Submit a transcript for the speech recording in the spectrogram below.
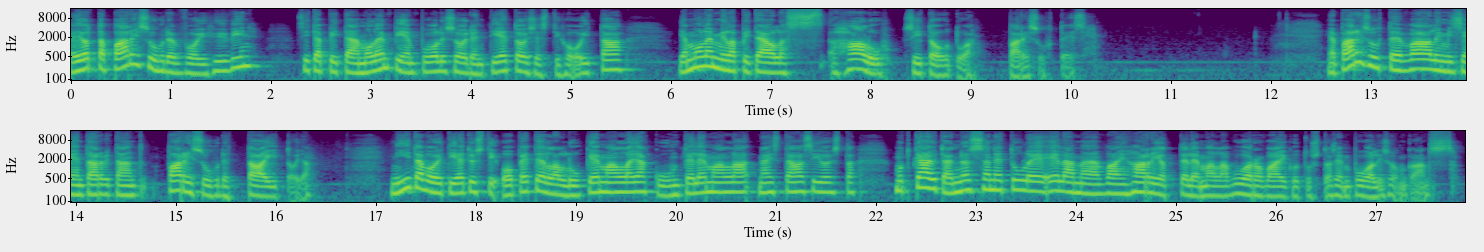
Ja jotta parisuhde voi hyvin, sitä pitää molempien puolisoiden tietoisesti hoitaa ja molemmilla pitää olla halu sitoutua parisuhteeseen. Ja parisuhteen vaalimiseen tarvitaan parisuhdetaitoja. Niitä voi tietysti opetella lukemalla ja kuuntelemalla näistä asioista, mutta käytännössä ne tulee elämään vain harjoittelemalla vuorovaikutusta sen puolison kanssa.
